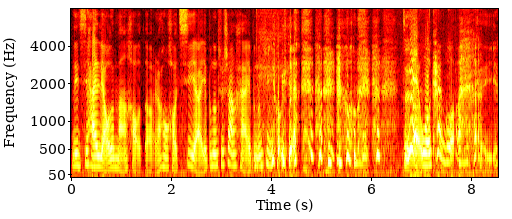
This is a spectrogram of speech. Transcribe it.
那期还聊的蛮好的。然后好气啊，也不能去上海，也不能去纽约。然后，耶，我看过，可以。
